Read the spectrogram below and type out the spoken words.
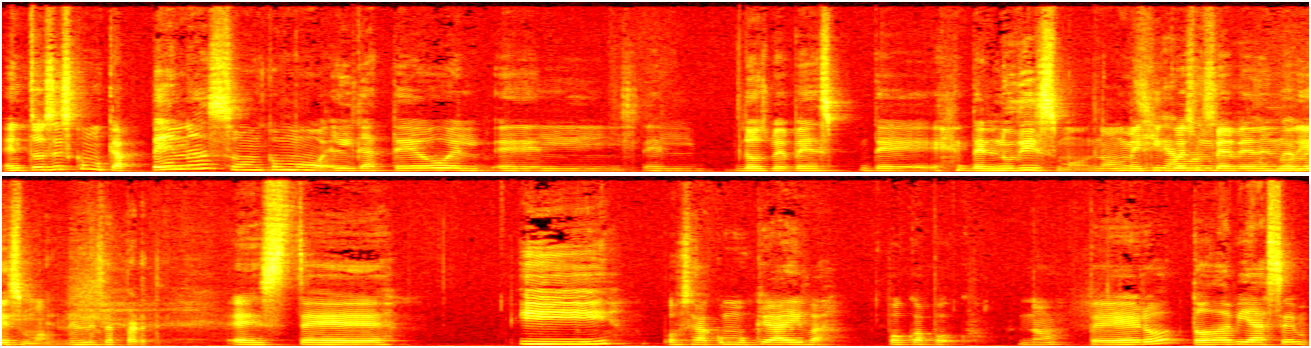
Entonces como que apenas son como el gateo, el, el, los bebés de, del nudismo, ¿no? México es un bebé del nudismo. En esa parte. Este, y, o sea, como que ahí va, poco a poco, ¿no? Pero todavía hace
